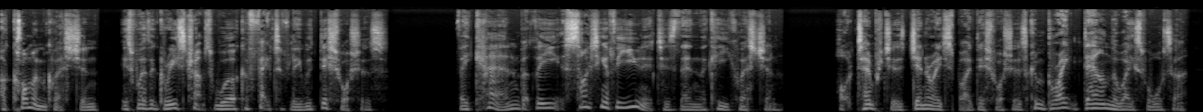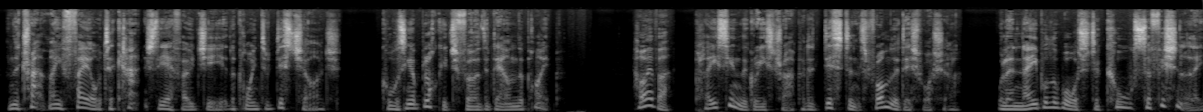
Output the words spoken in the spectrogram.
A common question is whether grease traps work effectively with dishwashers. They can, but the siting of the unit is then the key question. Hot temperatures generated by dishwashers can break down the wastewater, and the trap may fail to catch the FOG at the point of discharge, causing a blockage further down the pipe. However, placing the grease trap at a distance from the dishwasher will enable the water to cool sufficiently,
